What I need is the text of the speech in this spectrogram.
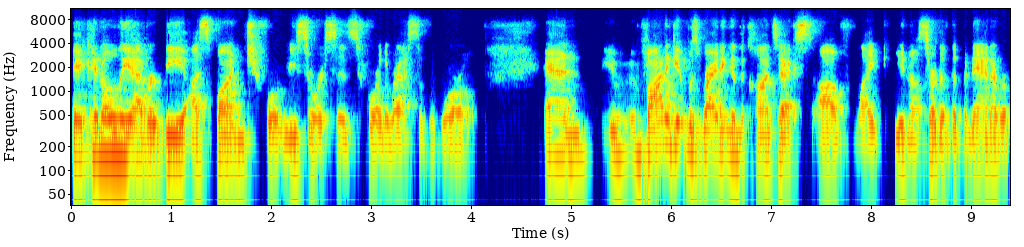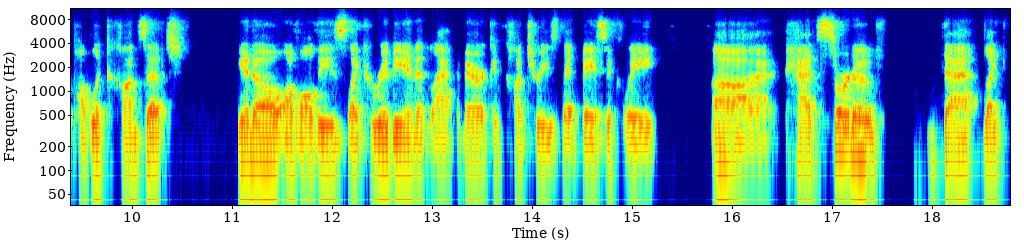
it can only ever be a sponge for resources for the rest of the world and Vonnegut was writing in the context of like you know sort of the banana republic concept, you know, of all these like Caribbean and Latin American countries that basically uh, had sort of that like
